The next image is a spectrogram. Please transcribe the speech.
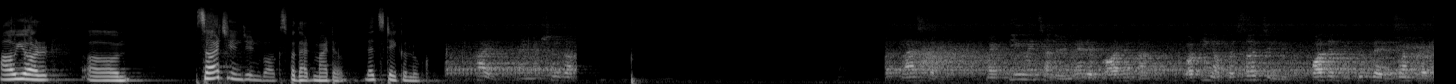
how your um, search engine works for that matter. Let's take a look. Hi, I'm Yashwant class one. Teammates and made a project on working of a search engine. For that, we took the example of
